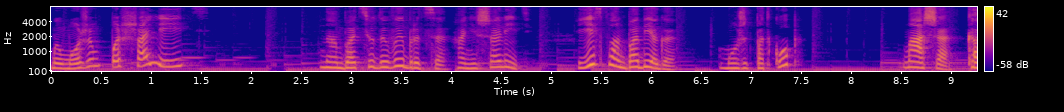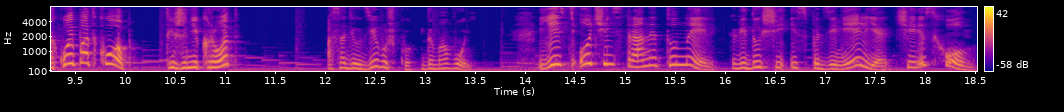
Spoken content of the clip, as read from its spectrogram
мы можем пошалить. Нам бы отсюда выбраться, а не шалить. Есть план побега? Может, подкоп? Маша, какой подкоп? Ты же не крот? Осадил девушку домовой. Есть очень странный туннель, ведущий из подземелья через холм.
